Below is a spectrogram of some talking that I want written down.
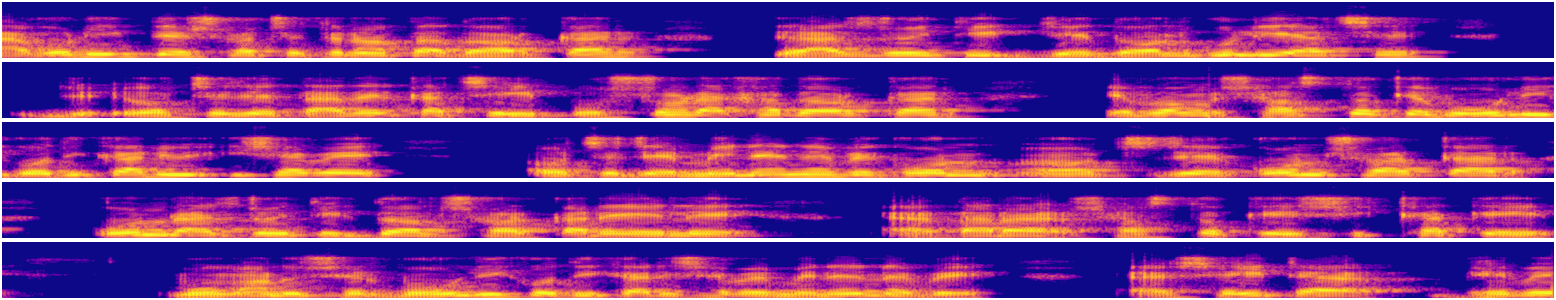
নাগরিকদের সচেতনতা দরকার, রাজনৈতিক যে দলগুলি আছে হচ্ছে যে তাদের কাছে এই প্রশ্ন রাখা দরকার এবং স্বাস্থ্যকে মৌলিক অধিকার হিসাবে হচ্ছে যে মেনে নেবে কোন, হচ্ছে যে কোন সরকার, কোন রাজনৈতিক দল সরকারে এলে তারা স্বাস্থ্যকে, শিক্ষাকে মানুষের মৌলিক অধিকার হিসেবে মেনে নেবে সেইটা ভেবে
